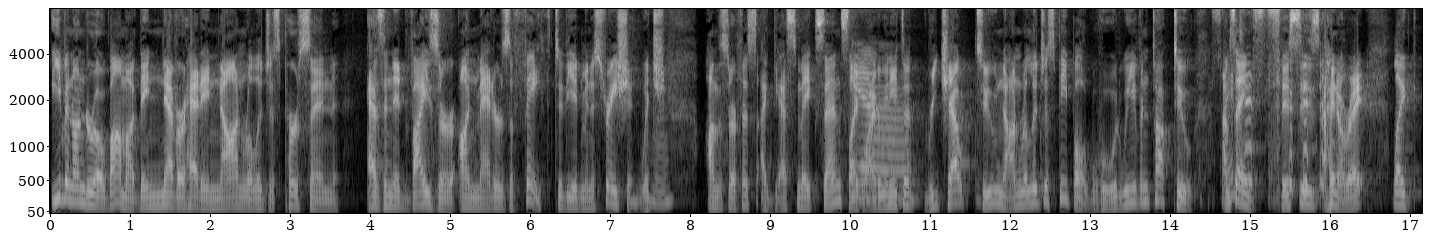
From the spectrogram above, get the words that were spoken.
even under Obama, they never had a non religious person as an advisor on matters of faith to the administration, which on the surface, I guess makes sense. Like, why do we need to reach out to non religious people? Who would we even talk to? I'm saying this is, I know, right? Like,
